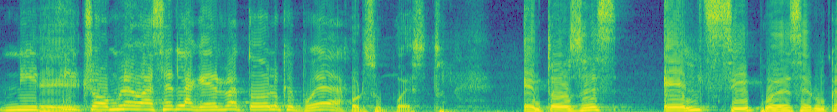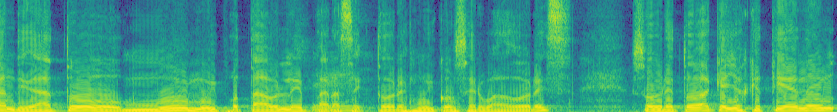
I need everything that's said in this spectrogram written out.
Ni, eh, Trump le va a hacer la guerra todo lo que pueda. Por supuesto. Entonces, él sí puede ser un candidato muy, muy potable para sectores muy conservadores, sobre todo aquellos que tienen,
